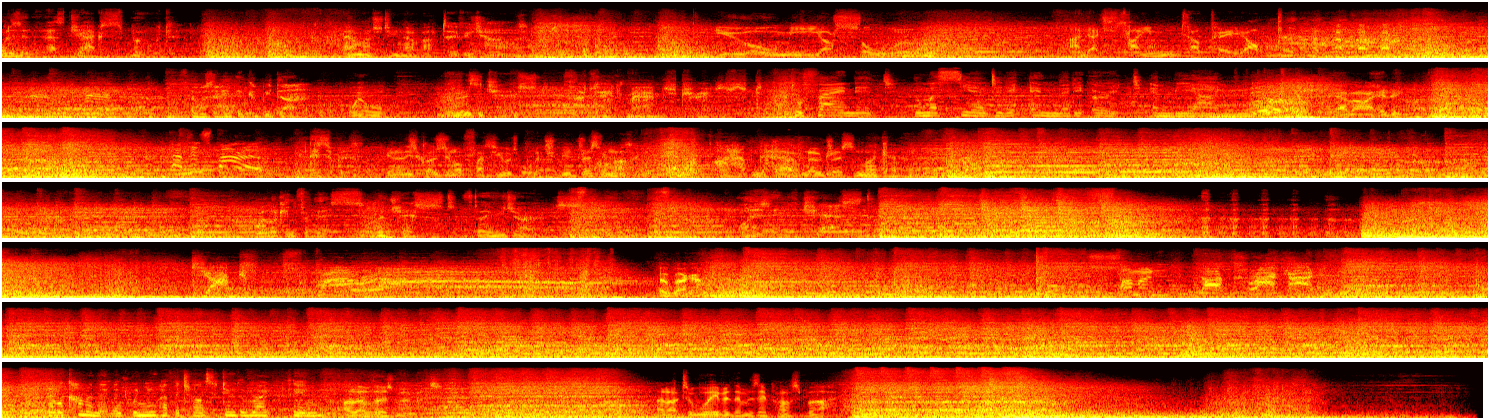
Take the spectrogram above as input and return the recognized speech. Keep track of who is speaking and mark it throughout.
Speaker 1: What is it that has Jack spooked?
Speaker 2: How much do you know about Davy Jones?
Speaker 3: You owe me your soul. And it's time to pay up.
Speaker 1: If there was anything could be done.
Speaker 2: Well, there is a chest.
Speaker 3: The dead man's chest.
Speaker 4: To find it, you must sail to the end of the earth and beyond.
Speaker 3: We have our heading. These clothes do not flatter you at all. It should be a dress or nothing. I happen to have no dress in my cabin.
Speaker 1: We're looking for this.
Speaker 2: The chest of Davy Jones. Bugger.
Speaker 3: Summon the Kraken!
Speaker 5: There will come a moment when you have the chance to do the right thing.
Speaker 2: I love those moments. I like to wave at them as they pass by.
